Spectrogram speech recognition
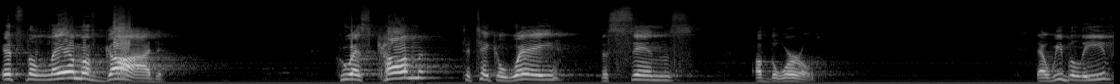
it's the Lamb of God who has come to take away the sins of the world. That we believe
